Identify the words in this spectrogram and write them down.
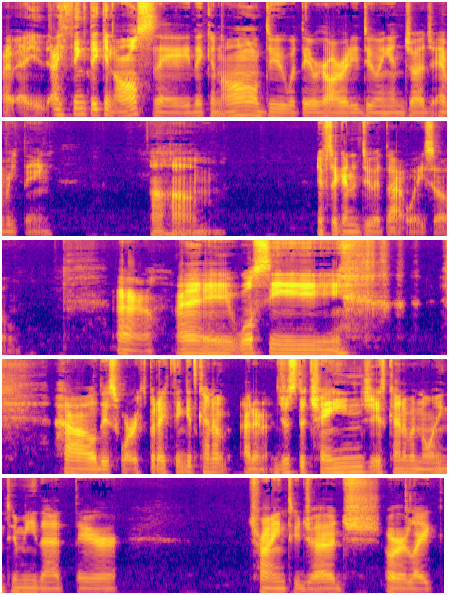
I, I think they can all say they can all do what they were already doing and judge everything. Um, if they're gonna do it that way, so I don't know. I we'll see how this works, but I think it's kind of I don't know. Just the change is kind of annoying to me that they're trying to judge or like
